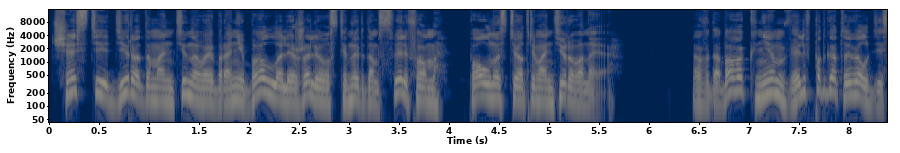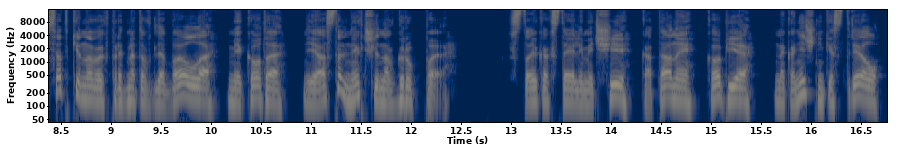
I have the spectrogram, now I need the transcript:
Части дирадамантиновой брони Белла лежали у стены рядом с Вельфом, полностью отремонтированные. Вдобавок к ним Вельф подготовил десятки новых предметов для Белла, Микота и остальных членов группы. В стойках стояли мечи, катаны, копья, наконечники стрел,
